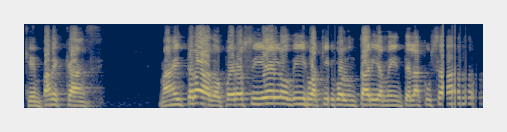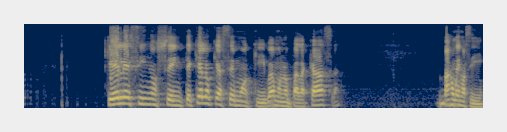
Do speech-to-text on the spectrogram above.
que en paz descanse. Magistrado, pero si él lo dijo aquí voluntariamente, el acusado que él es inocente, ¿qué es lo que hacemos aquí? Vámonos para la casa. Más o menos así.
